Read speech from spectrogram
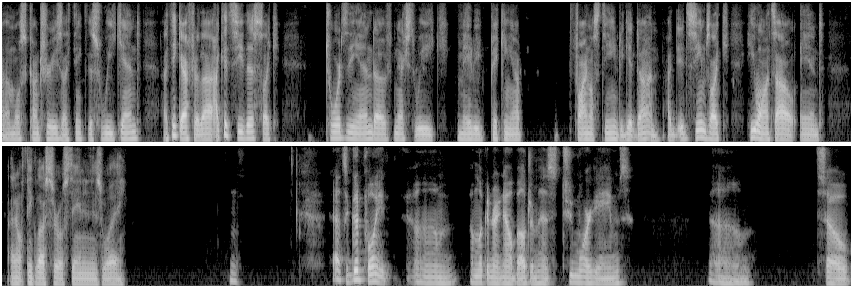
uh, most countries. I think this weekend. I think after that, I could see this like towards the end of next week, maybe picking up final steam to get done. I, it seems like he wants out, and I don't think Leicester will stand in his way. Hmm. That's a good point. Um, I'm looking right now. Belgium has two more games. Um, so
